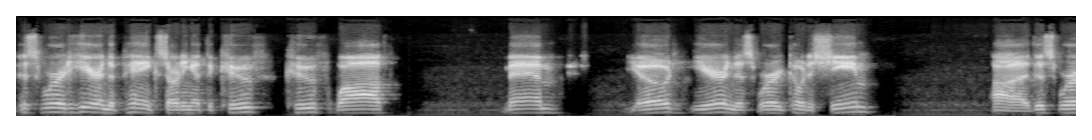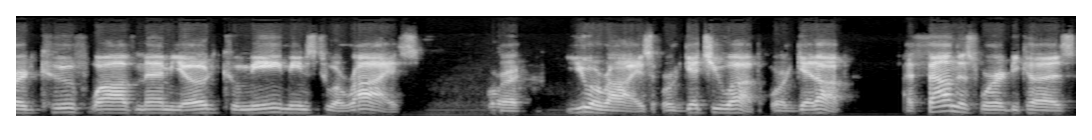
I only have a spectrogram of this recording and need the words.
this word here in the pink, starting at the kuf, kuf, wav, mem, yod, here, and this word kodashim. Uh, this word kuf, wav, mem, yod, kumi means to arise, or you arise, or get you up, or get up. I found this word because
